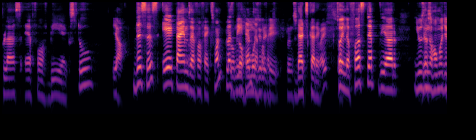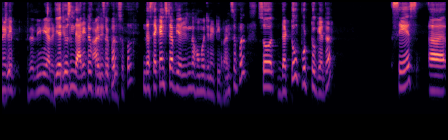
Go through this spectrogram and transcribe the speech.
plus f of bx2. yeah. This is a times f of x1 plus From b the times f of homogeneity x. principle, That's correct. right? So, in the first step, we are using Just the homogeneity. the linearity. We are using the additive, Additive principle. principle. In the second step, we are using the homogeneity principle. So, the two put together says uh,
